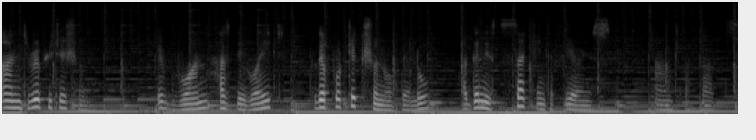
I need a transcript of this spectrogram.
and reputation. Everyone has the right to the protection of the law against such interference and attacks.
